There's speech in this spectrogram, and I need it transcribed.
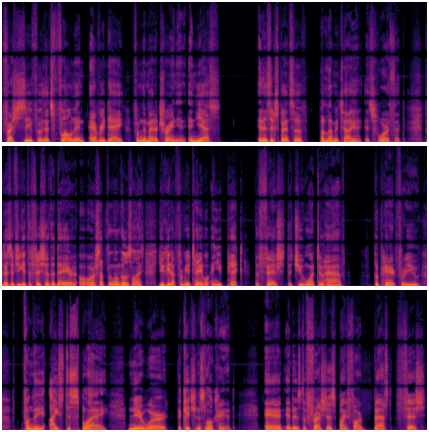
fresh seafood that's flown in every day from the Mediterranean. And yes, it is expensive, but let me tell you, it's worth it. Because if you get the fish of the day or, or, something along those lines, you get up from your table and you pick the fish that you want to have prepared for you from the ice display near where the kitchen is located. And it is the freshest, by far best fish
